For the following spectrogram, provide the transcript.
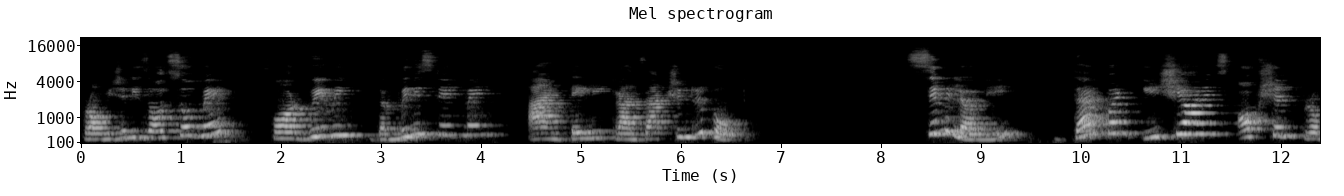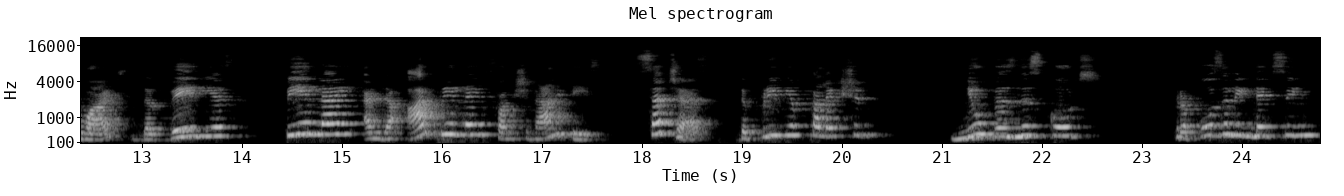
Provision is also made for viewing the mini statement and daily transaction report. Similarly, Darpan insurance option provides the various PLI and the RPLI functionalities such as the premium collection, new business codes, proposal indexing,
